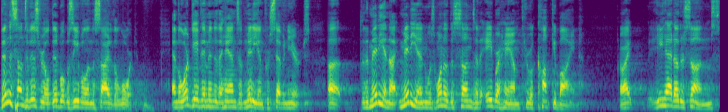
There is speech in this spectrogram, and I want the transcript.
Then the sons of Israel did what was evil in the sight of the Lord. And the Lord gave them into the hands of Midian for seven years. Uh, the Midianite, Midian was one of the sons of Abraham through a concubine. All right, he had other sons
